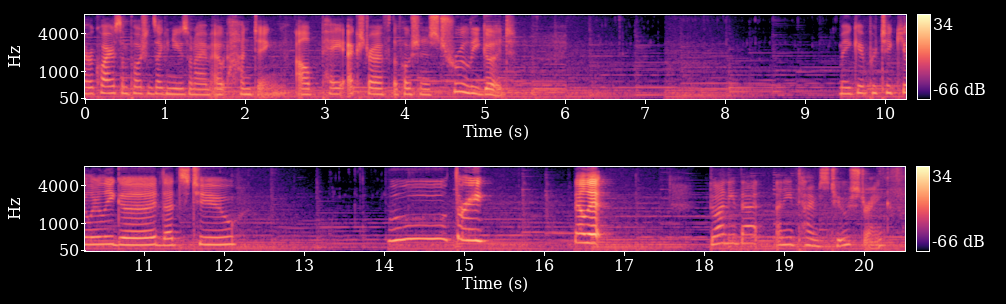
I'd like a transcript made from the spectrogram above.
I require some potions I can use when I am out hunting. I'll pay extra if the potion is truly good. Make it particularly good. That's two. Ooh, three. Nailed it. Do I need that? I need times two strength.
